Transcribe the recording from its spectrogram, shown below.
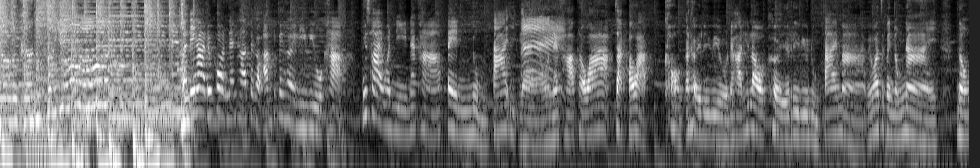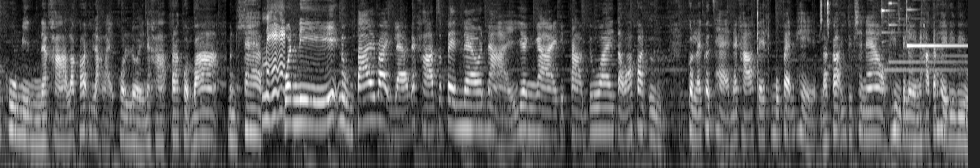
No coming for you. สวัสดีค่ะทุกคนนะคะเจอกับอ้ำที่ไปเคยรีวิวค่ะ ผู้ชายวันนี้นะคะเป็นหนุ่มใต้อีกแล้วนะคะ เพราะว่าจากประวัติของกระเทยรีวิวนะคะ ที่เราเคยรีวิวหนุ่มใต้มา ไม่ว่าจะเป็นน้องนาย น้องภูมินนะคะ แล้วก็อีกหลากหลายคนเลยนะคะ ปรากฏว่ามันแซบวันนี้หนุ่มใต้มาอีกแล้วนะคะ จะเป็นแนวไหนยังไงติดตามด้วย แต่ว่าก่อนอื่นกดไลค์กดแชร์นะคะ Facebook Fanpage แล้วก็ YouTube Channel พิมพ์ไปเลยนะคะกระเทยรีวิว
